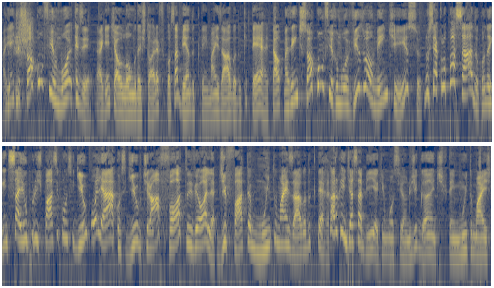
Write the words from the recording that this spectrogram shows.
A gente só confirmou, quer dizer, a gente ao longo da história ficou sabendo que tem mais água do que terra e tal, mas a gente só confirmou visualmente isso no século passado, quando a gente saiu pro espaço e conseguiu olhar, conseguiu tirar uma foto e ver, olha, de fato é muito mais água do que terra. Claro que a gente já sabia que um oceano gigante tem muito mais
